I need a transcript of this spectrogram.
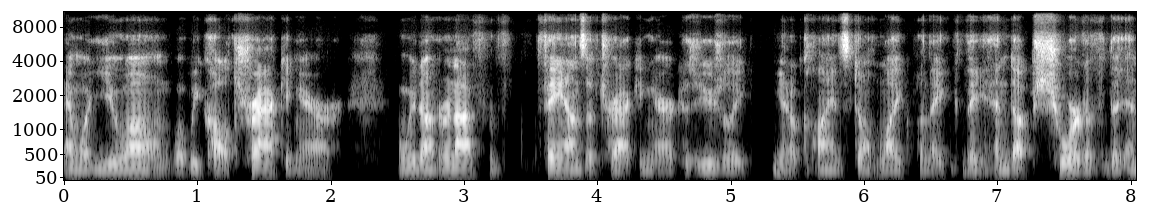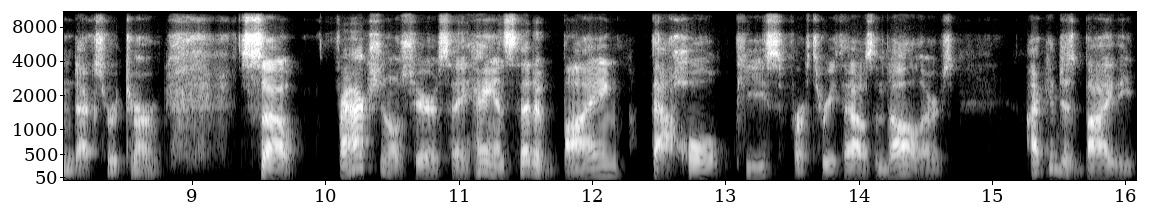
and what you own what we call tracking error and we don't we're not fans of tracking error because usually you know clients don't like when they they end up short of the index return so fractional shares say hey instead of buying that whole piece for $3000 I can just buy the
